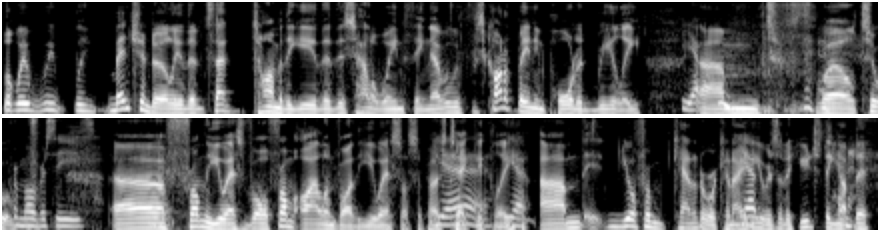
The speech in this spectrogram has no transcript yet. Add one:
Look, we, we, we mentioned earlier that it's that time of the year that this Halloween thing, now we've it's kind of been imported really. Yep. Um, well, to From overseas. uh, from the US or from Ireland via the US, I suppose Yeah, technically. yeah. Um, you're from Canada or Canada? Yep. Is it a huge thing up there?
